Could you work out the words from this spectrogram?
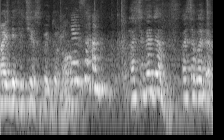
mai dificil, spui tu, nu? Exact. Hai să vedem, hai să vedem.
